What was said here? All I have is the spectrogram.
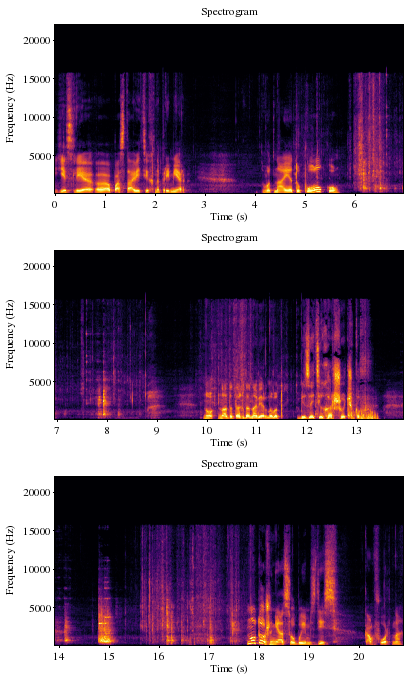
если э, поставить их, например, вот на эту полку, ну, надо тогда, наверное, вот без этих горшочков. Ну, тоже не особо им здесь комфортно.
